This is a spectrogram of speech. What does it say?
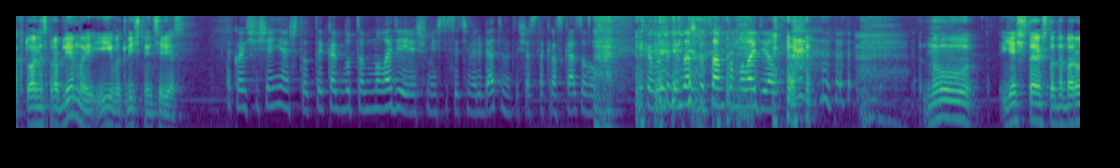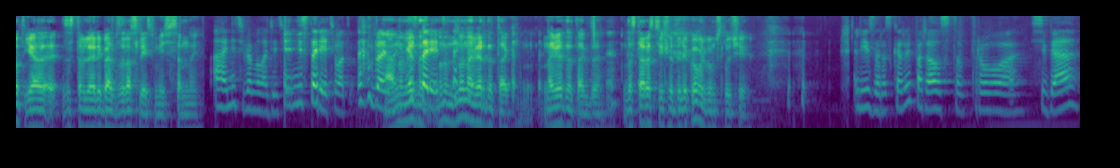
актуальность проблемы и вот личный интерес. Такое ощущение, что ты как будто молодеешь вместе с этими ребятами. Ты сейчас так рассказывал, как будто немножко сам помолодел. Ну, я считаю, что наоборот, я заставляю ребят взрослеть вместе со мной. А они тебя молодеть. Не стареть, вот. Правильно, а, ну, не стареть. Ну, ну, наверное, так. Наверное, так, да. До старости еще далеко в любом случае. Лиза, расскажи, пожалуйста, про себя.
